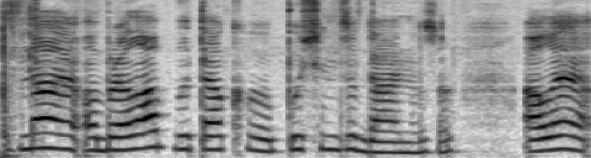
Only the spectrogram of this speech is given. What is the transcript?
Знаю, обрала б ви так Pushing the Dinosaur, але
